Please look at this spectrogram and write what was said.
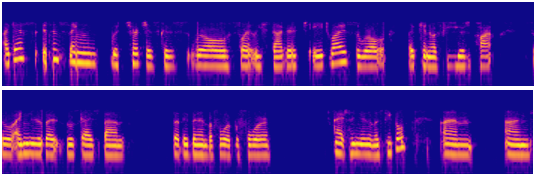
I guess it's interesting with Chvrches because we're all slightly staggered age wise, so we're all like kind of a few years apart. So I knew about those guys' bands that they've been in before before I actually knew them as people. Um, and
